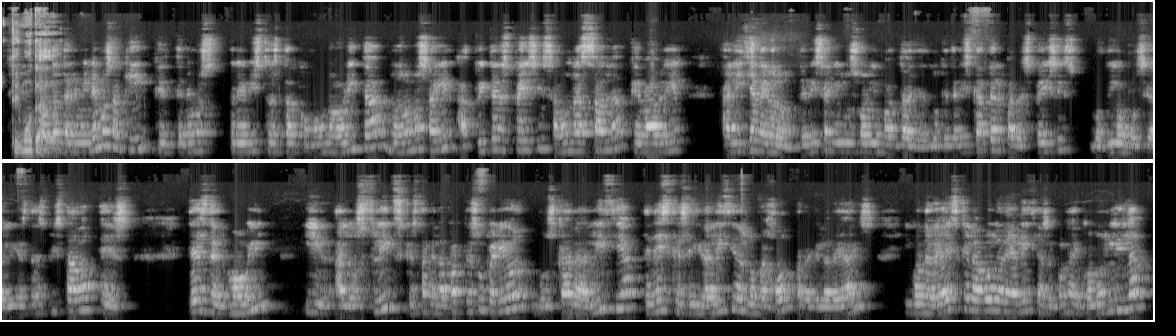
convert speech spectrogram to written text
Estoy Cuando mutado. terminemos aquí, que tenemos previsto estar como una horita, nos vamos a ir a Twitter Spaces, a una sala que va a abrir Alicia Negrón. Tenéis ahí el usuario en pantalla. Lo que tenéis que hacer para Spaces, lo digo por si alguien está despistado, es desde el móvil ir a los fleets que están en la parte superior, buscar a Alicia. Tenéis que seguir a Alicia, es lo mejor para que la veáis. Y cuando veáis que la bola de Alicia se pone de color lila,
